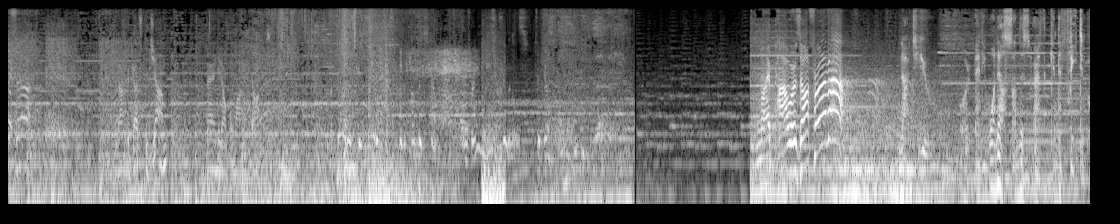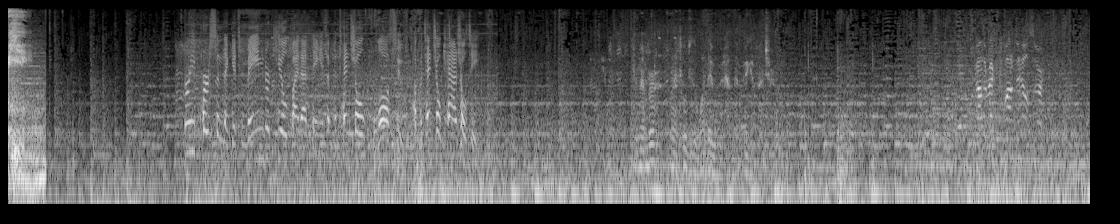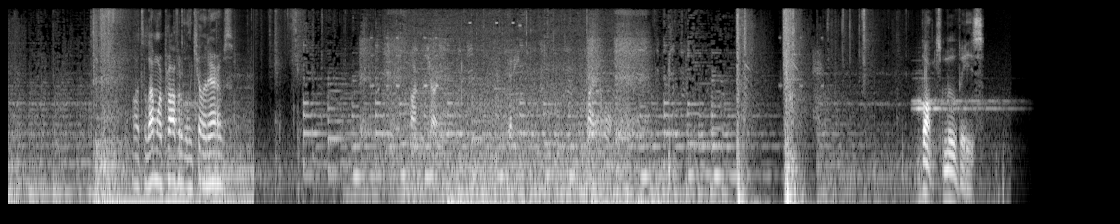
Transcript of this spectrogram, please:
What's up? You don't have the guts to jump, then you don't belong in dogs. In public health, and bring these criminals to justice. My powers are forever! Not you or anyone else on this earth can defeat me. Every person that gets maimed or killed by that thing is a potential lawsuit, a potential casualty. Remember when I told you that one day we would have that big adventure? Found the wreck at the bottom of the hill, sir. Well, it's a lot more profitable than killing Arabs. On the chart. Box Movies.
